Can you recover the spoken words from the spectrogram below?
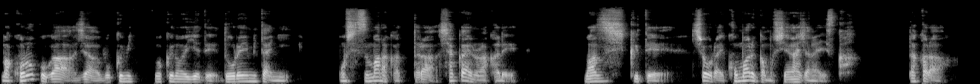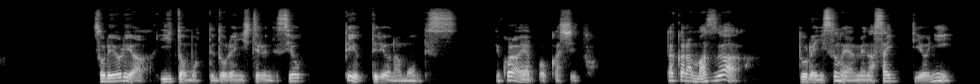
まあ、この子が、じゃあ僕み、僕の家で奴隷みたいに、もし住まなかったら、社会の中で貧しくて将来困るかもしれないじゃないですか。だから、それよりはいいと思って奴隷にしてるんですよって言ってるようなもんです。でこれはやっぱおかしいと。だからまずは奴隷にするのやめなさいっていうように、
